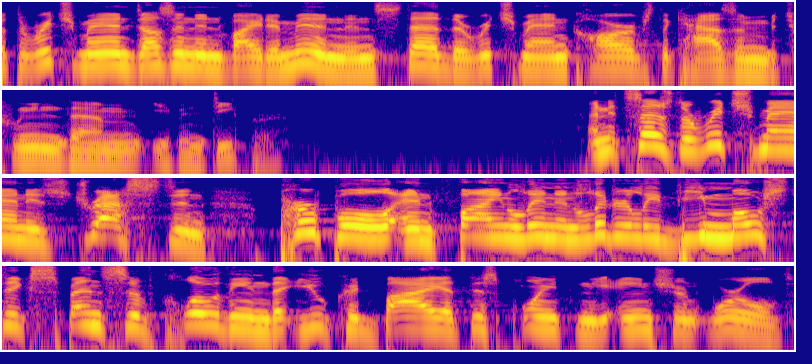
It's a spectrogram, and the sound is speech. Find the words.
But the rich man doesn't invite him in. Instead, the rich man carves the chasm between them even deeper. And it says the rich man is dressed in purple and fine linen, literally the most expensive clothing that you could buy at this point in the ancient world.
